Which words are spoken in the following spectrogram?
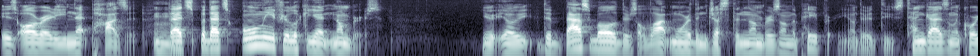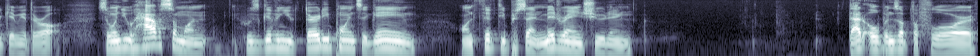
is already net positive. Mm-hmm. That's but that's only if you're looking at numbers. You, know, the basketball, there's a lot more than just the numbers on the paper. You know, there are these 10 guys on the court giving it their all. So when you have someone who's giving you 30 points a game on 50% mid-range shooting, that opens up the floor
